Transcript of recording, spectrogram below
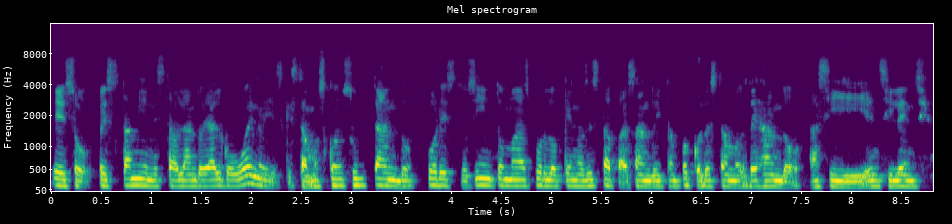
eso pues también está hablando de algo bueno y es que estamos consultando por estos síntomas, por lo que nos está pasando y tampoco lo estamos dejando así en silencio.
